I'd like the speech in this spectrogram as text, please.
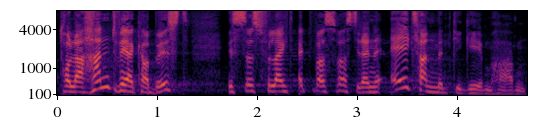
toller Handwerker bist, ist das vielleicht etwas, was dir deine Eltern mitgegeben haben.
